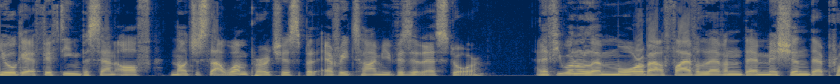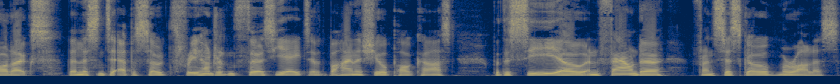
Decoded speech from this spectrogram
you will get 15% off not just that one purchase, but every time you visit their store. And if you want to learn more about 511, their mission, their products, then listen to episode 338 of the Behind the Shield podcast with the CEO and founder, Francisco Morales.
